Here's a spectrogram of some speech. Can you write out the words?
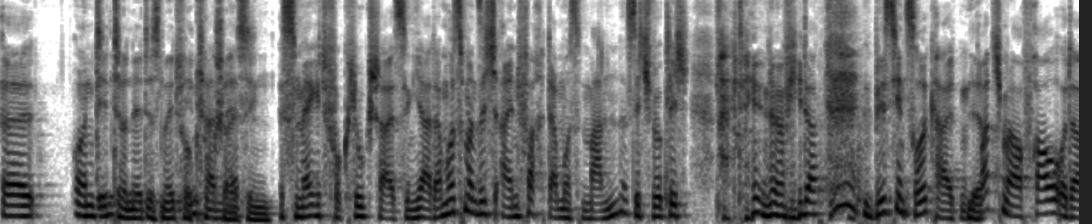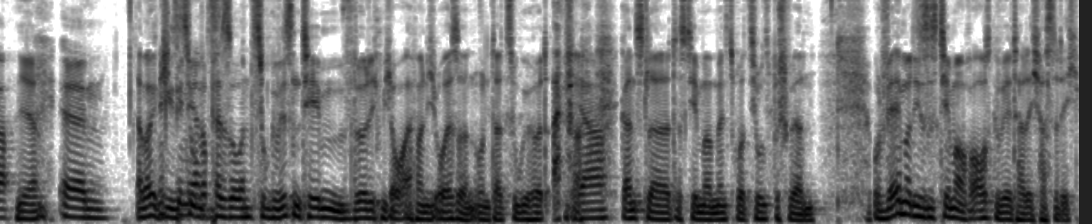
Äh, und Internet is made for Internet Klugscheißing. ist made for Klugscheißing. Ja, da muss man sich einfach, da muss man sich wirklich halt immer wieder ein bisschen zurückhalten. Ja. Manchmal auch Frau oder Ja. ähm, Aber nicht binäre zu, Person. Zu gewissen Themen würde ich mich auch einfach nicht äußern. Und dazu gehört einfach Ja. ganz klar das Thema Menstruationsbeschwerden. Und wer immer dieses Thema auch ausgewählt hat, ich hasse dich.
